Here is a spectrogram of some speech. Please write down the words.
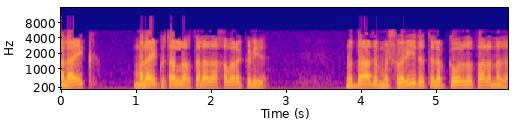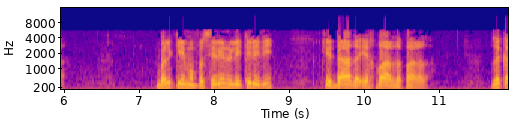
ملائک ملائکو ته الله تعالی دا خبره کړې ده نو دا د مشورې د طلب کولو لپاره نه ده بلکې مفسرینو لیکلي دي چې دا د اخبار لپاره ده ځکه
